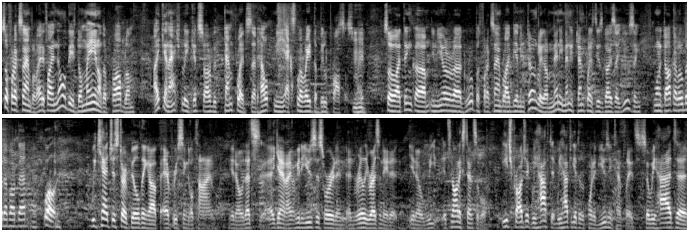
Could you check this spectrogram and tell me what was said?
So for example, right, if I know the domain of the problem, I can actually get started with templates that help me accelerate the build process, Mm-hmm. right? So I think um, in your uh, group, for example, IBM internally, there are many, many templates these guys are using. You want to talk a little bit about that? Uh, Well, we can't just start building up every single time. You know, that's again, I'm going to use this word and, and really resonate it. You know, we it's not extensible. Each project we have to we have to get to the point of using templates. So we had to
